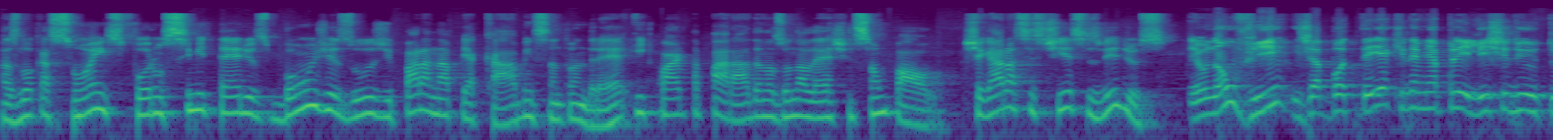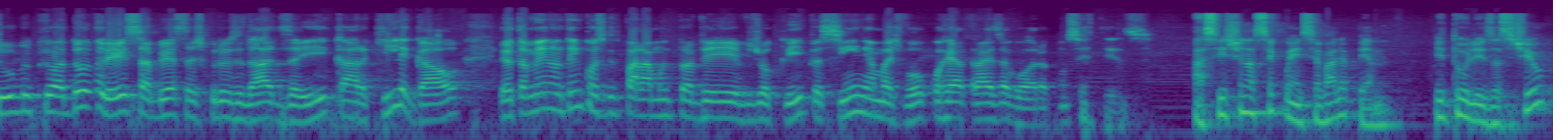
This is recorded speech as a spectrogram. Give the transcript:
as locações foram cemitérios Bom Jesus de Paranapiacaba, em Santo André, e Quarta Parada, na Zona Leste de São Paulo. Chegaram a assistir esses vídeos? Eu não vi, já botei aqui na minha playlist do YouTube, porque eu adorei saber essas curiosidades aí, cara, que legal. Eu também não tenho conseguido parar muito para ver videoclipe assim, né, mas vou correr atrás agora, com certeza. Assiste na sequência, vale a pena. E tu, Liz, assistiu?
